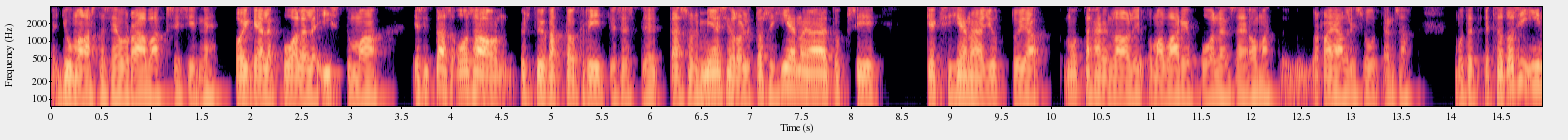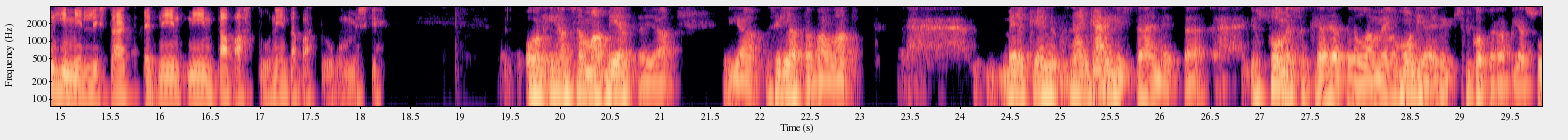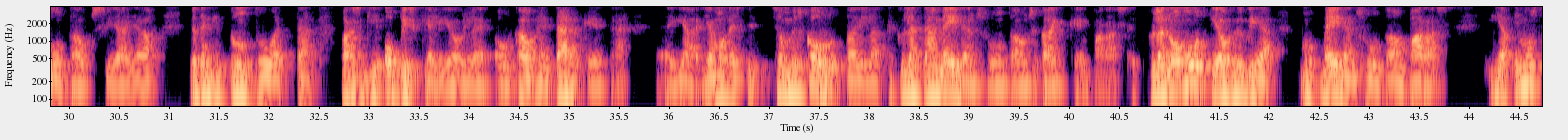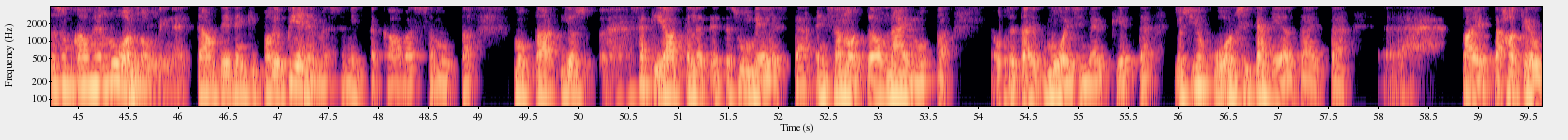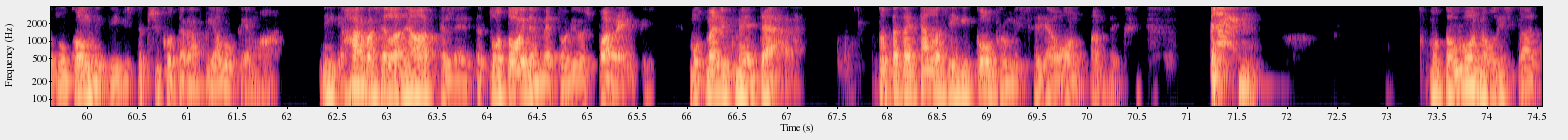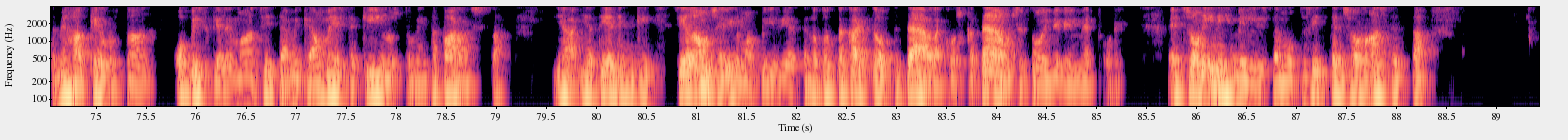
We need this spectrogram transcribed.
Jumalasta seuraavaksi sinne oikealle puolelle istumaan. Ja sitten taas osa on, pystyy katsoa kriittisesti, että tässä oli mies, jolla oli tosi hienoja ajatuksia, keksi hienoja juttuja, mutta hänellä oli oma varjopuolensa ja omat rajallisuutensa. Mutta et, et se on tosi inhimillistä, että et niin, niin tapahtuu, niin tapahtuu kumminkin. On ihan samaa mieltä ja, ja sillä tavalla melkein näin kärjistäen, että jos Suomessakin ajatellaan, meillä on monia eri psykoterapiasuuntauksia ja jotenkin tuntuu, että varsinkin opiskelijoille on kauhean tärkeää ja, ja monesti se on myös kouluttajilla, että kyllä tämä meidän suunta on se kaikkein paras. Että kyllä nuo muutkin on hyviä, mutta meidän suunta on paras. Ja minusta se on kauhean luonnollinen. Tämä on tietenkin paljon pienemmässä mittakaavassa, mutta, mutta jos säkin ajattelet, että sun mielestä, en sano, että on näin, mutta otetaan joku muu esimerkki, että jos joku on sitä mieltä, että, tai että hakeutuu kognitiivista psykoterapiaa lukemaan, niin harva sellainen ajattelee, että tuo toinen metodi olisi parempi, mutta mä nyt menen tähän. Totta kai tällaisiakin kompromisseja on, anteeksi. mutta on luonnollista, että me hakeudutaan opiskelemaan sitä, mikä on meistä kiinnostavinta parasta. Ja, ja tietenkin siellä on se ilmapiiri, että no totta kai te olette täällä, koska tämä on se toimivin metodi. Et se on inhimillistä, mutta sitten se on astetta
